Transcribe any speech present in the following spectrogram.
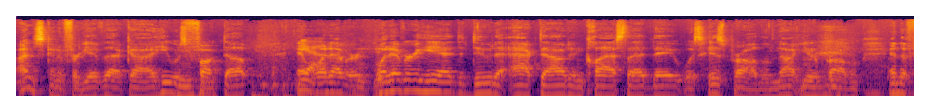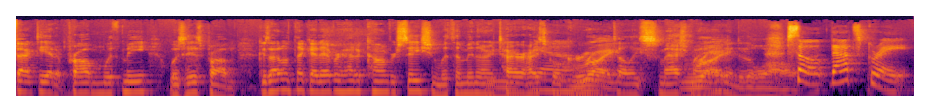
I'm just gonna forgive that guy. He was mm-hmm. fucked up, and Yeah. whatever mm-hmm. whatever he had to do to act out in class that day was his problem, not your mm-hmm. problem. And the fact he had a problem with me was his problem because I don't think I'd ever had a conversation with him in our mm. entire high school Yeah. career Right. until he smashed my Right. head into the wall. So that's great.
